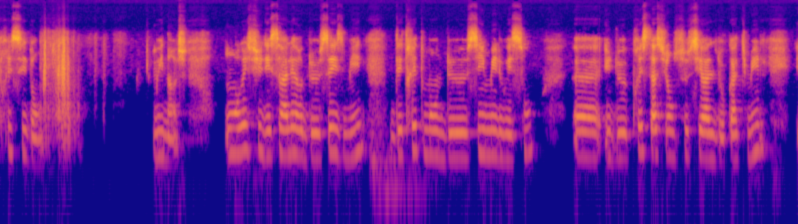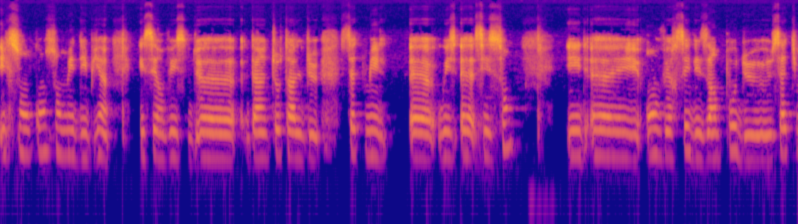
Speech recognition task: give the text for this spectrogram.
précédente. Ménage ont reçu des salaires de 16 000, des traitements de 6 800, euh, et de prestations sociales de 4 000. Ils sont consommés des biens et services d'un total de 7 600 euh, et euh, ont versé des impôts de 7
